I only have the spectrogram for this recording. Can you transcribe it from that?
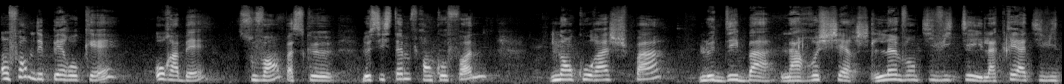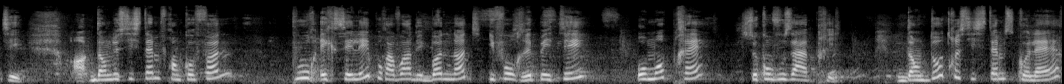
On forme des perroquets au rabais, souvent, parce que le système francophone n'encourage pas le débat, la recherche, l'inventivité, la créativité. Dans le système francophone, pour exceller, pour avoir des bonnes notes, il faut répéter au mot près ce qu'on vous a appris. Dans d'autres systèmes scolaires,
